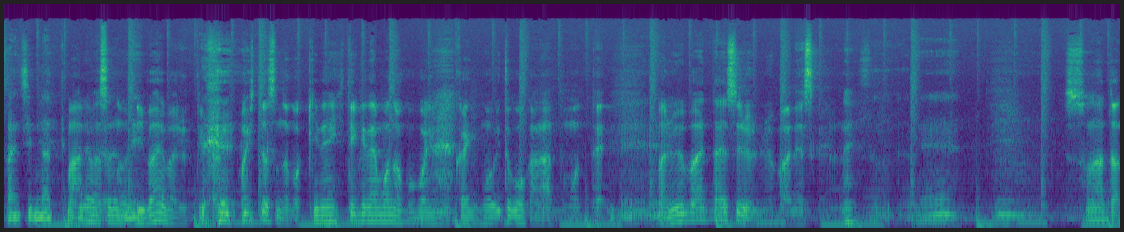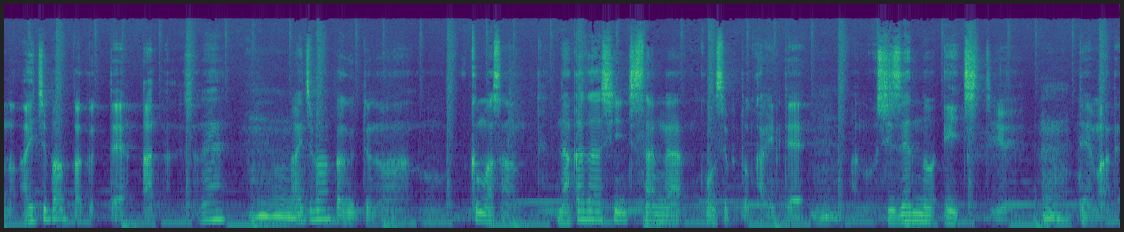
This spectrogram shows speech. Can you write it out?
感じになってくる、まあ、あれはそのリバイバルっていうか、まあ、一つのこう記念碑的なものをここにもう一回置いとこうかなと思って、まあ、ルーバーに対するルーバーですからね。そうだね、うんその後あの愛知万博ってあったんですよね。うんうん、愛知万博っていうのはあの熊さん中澤慎一さんがコンセプトを書いて「うん、あの自然の H」っていうテーマで、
